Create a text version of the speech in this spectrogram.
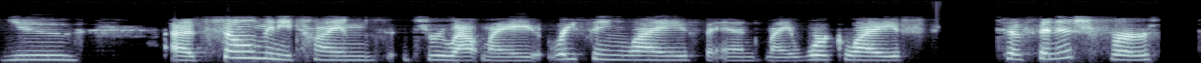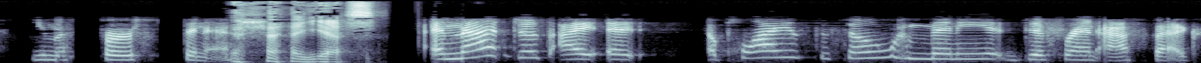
use uh, so many times throughout my racing life and my work life to finish first, you must first finish. yes. And that just, I, it applies to so many different aspects.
